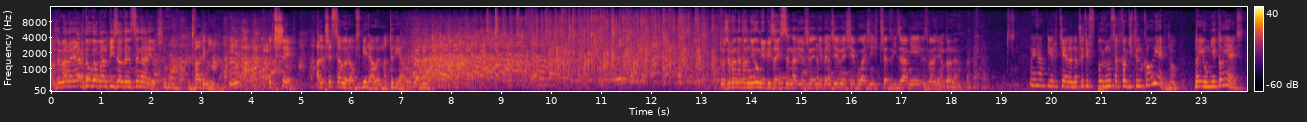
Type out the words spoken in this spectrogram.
Proszę pana, jak długo pan pisał ten scenariusz? Dwa dni. I... Trzy. Ale przez cały rok zbierałem materiały. Proszę pana, pan nie umie pisać scenariuszy, nie będziemy się błaźnić przed widzami, zwalniam pana. No ja pierdzielę, no przecież w pornusach chodzi tylko o jedno. No i u mnie to jest.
